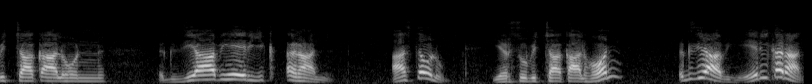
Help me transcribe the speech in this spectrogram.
ብቻ ካልሆን እግዚአብሔር ይቀናል። አስተውሉ። የእርሱ ብቻ ካልሆን እግዚአብሔር ይቀናል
